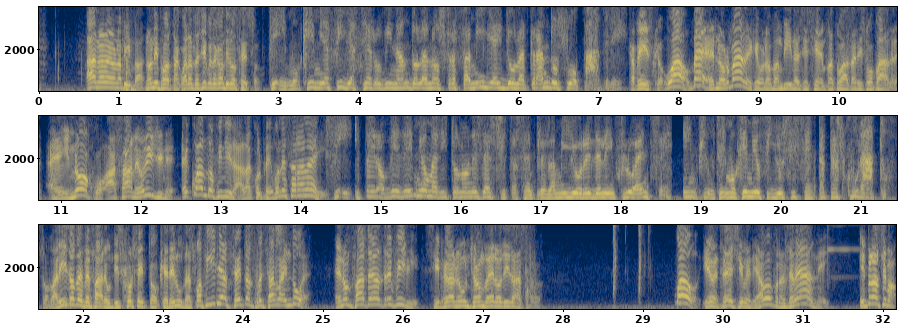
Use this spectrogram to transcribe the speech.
Ah, non è una bimba, non importa, 45 secondi lo stesso. Temo che mia figlia stia rovinando la nostra famiglia idolatrando suo padre. Capisco. Wow, beh, è normale che una bambina si sia infatuata di suo padre. È innocuo, ha sane origini. E quando finirà, la colpevole sarà lei. Sì, però vede, mio marito non esercita sempre la migliore delle influenze. In più temo che mio figlio si senta trascurato. Suo marito deve fare un discorsetto che deluda sua figlia senza spezzarla in due. E non fate altri figli. Si preannuncia un vero disastro. Wow, io e te ci vediamo fra tre anni. Il prossimo!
